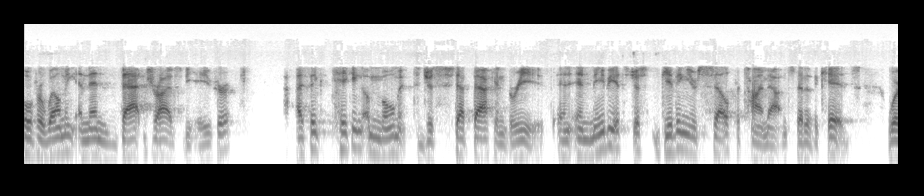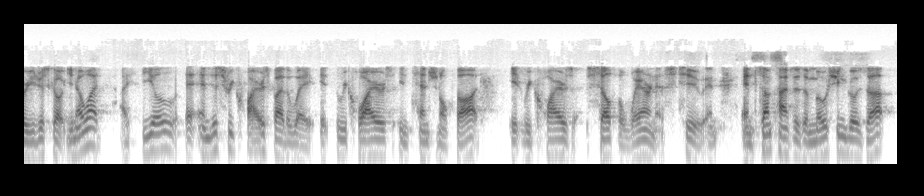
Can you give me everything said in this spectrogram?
overwhelming, and then that drives behavior. I think taking a moment to just step back and breathe, and, and maybe it's just giving yourself a timeout instead of the kids, where you just go, you know what? I feel, and this requires, by the way, it requires intentional thought it requires self-awareness too. And and sometimes as emotion goes up,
